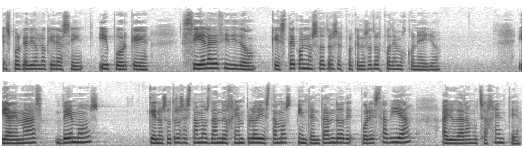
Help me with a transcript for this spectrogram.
es porque Dios lo quiere así y porque si Él ha decidido que esté con nosotros es porque nosotros podemos con ello. Y además vemos que nosotros estamos dando ejemplo y estamos intentando por esa vía ayudar a mucha gente.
